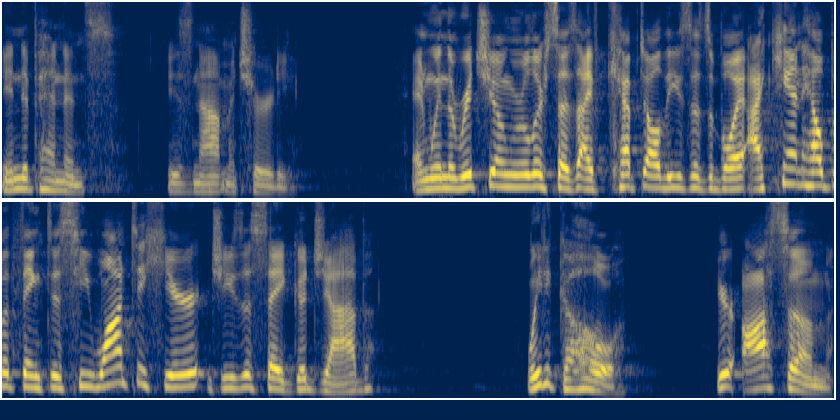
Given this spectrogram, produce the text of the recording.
Independence is not maturity. And when the rich young ruler says, I've kept all these as a boy, I can't help but think, does he want to hear Jesus say, Good job? Way to go. You're awesome.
